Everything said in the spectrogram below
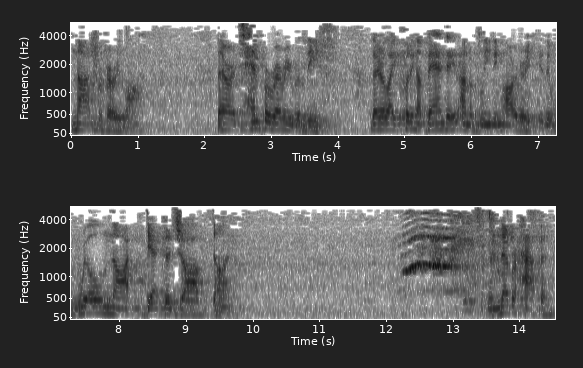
Not for very long. They are a temporary relief. They are like putting a band aid on a bleeding artery. It will not get the job done. It will never happen.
